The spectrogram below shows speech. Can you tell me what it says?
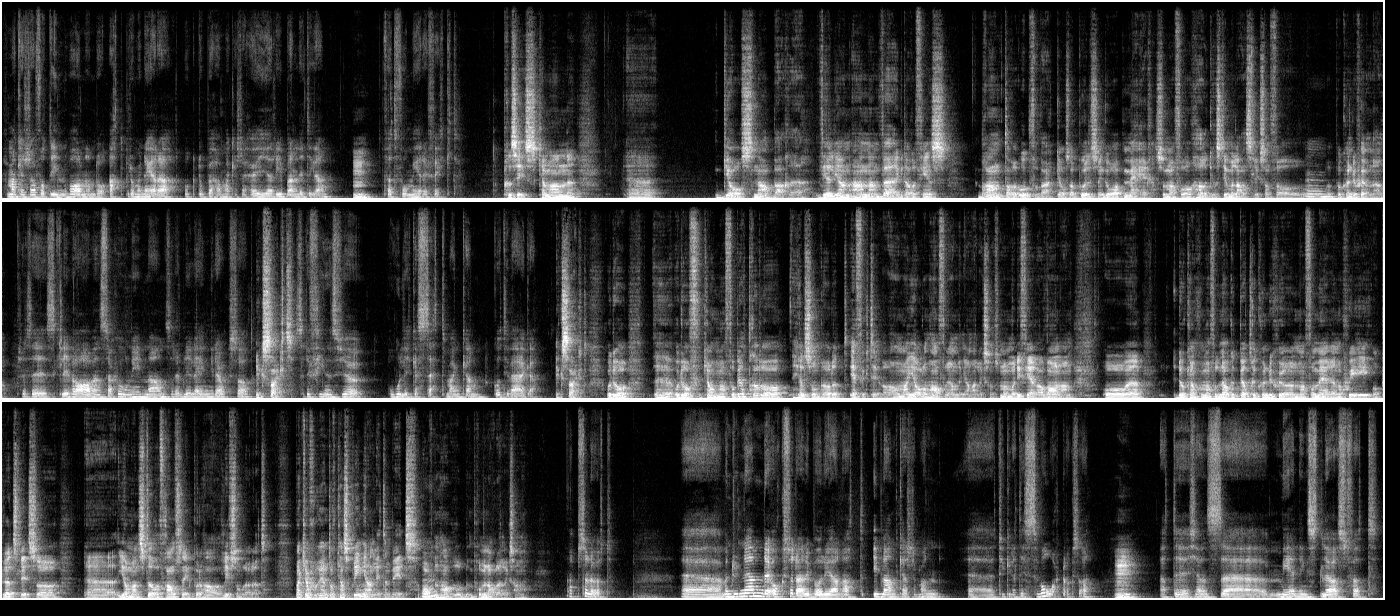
För man kanske har fått in vanan då att promenera och då behöver man kanske höja ribban lite grann Mm. för att få mer effekt. Precis. Kan man eh, gå snabbare, välja en annan väg där det finns brantare uppförbackar så att pulsen går upp mer så man får högre stimulans liksom för, på konditionen. Precis, kliva av en station innan så det blir längre också. Exakt. Så det finns ju olika sätt man kan gå tillväga. Exakt. Och då, eh, och då kan man förbättra då hälsoområdet effektivare om man gör de här förändringarna. Liksom, så man modifierar vanan. Och eh, då kanske man får något bättre kondition, man får mer energi och plötsligt så eh, gör man större framsteg på det här livsområdet. Man kanske rent av kan springa en liten bit av den här promenaden. Liksom. Absolut. Eh, Men du nämnde också där i början att ibland kanske man eh, tycker att det är svårt också. Mm. Att det känns eh, meningslöst för att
